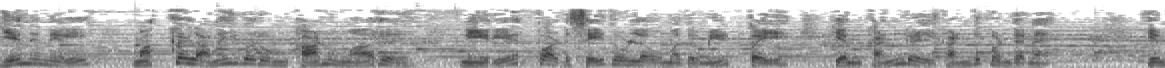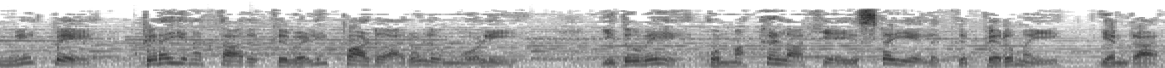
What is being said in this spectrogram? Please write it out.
ஏனெனில் மக்கள் அனைவரும் காணுமாறு நீர் ஏற்பாடு செய்துள்ள உமது மீட்பை என் கண்கள் கண்டு கொண்டன இம்மீட்பே பிற இனத்தாருக்கு வெளிப்பாடு அருளும் ஒளி. இதுவே உம் மக்களாகிய இஸ்ரேலுக்கு பெருமை என்றார்.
